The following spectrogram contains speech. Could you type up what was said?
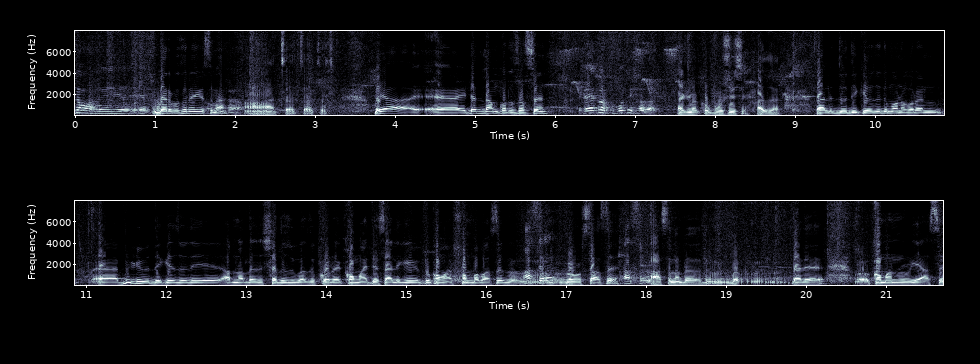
সমান এই এক- দেড় বছর হয়ে গেছে না? আচ্ছা আচ্ছা আচ্ছা আচ্ছা। ভাইয়া এটার দাম কত চাচ্ছেন? এক লক্ষ পঁচিশ হাজার। তাহলে যদি কেউ যদি মনে করেন ভিডিও দেখে যদি আপনাদের সাথে যোগাযোগ করে কমাইতে চাইলে কি একটু কমার সম্ভব আছে। ব্যবস্থা আছে? আছে। না? তাহলে কমানোর ইয়ে আছে।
